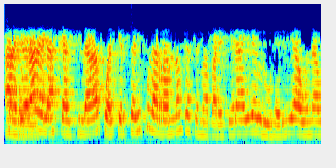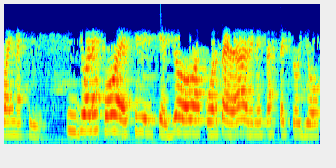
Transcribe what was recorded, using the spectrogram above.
Ah, yo era de las que alquilaba cualquier película random que se me apareciera ahí de brujería o una vaina así. Y yo les puedo decir que yo, a corta edad, en ese aspecto, yo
